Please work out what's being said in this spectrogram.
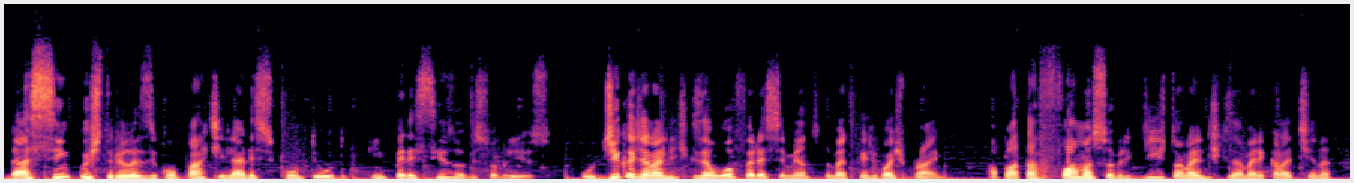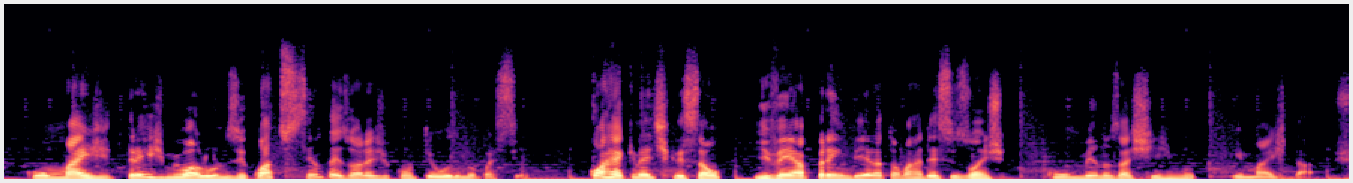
dar 5 estrelas e compartilhar esse conteúdo com quem precisa ouvir sobre isso. O Dica de Analytics é um oferecimento do Métricas Boss Prime, a plataforma sobre Digital Analytics da América Latina, com mais de 3 mil alunos e 400 horas de conteúdo, meu parceiro. Corre aqui na descrição e vem aprender a tomar decisões com menos achismo e mais dados.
